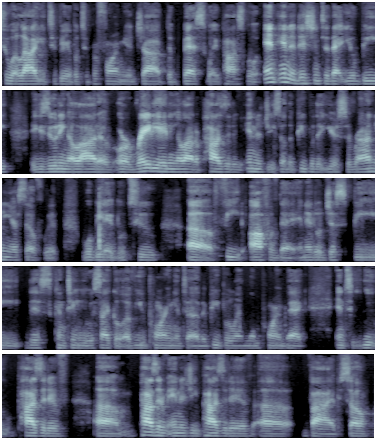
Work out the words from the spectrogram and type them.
to allow you to be able to perform your job the best way possible. And in addition to that, you'll be exuding a lot of or radiating a lot of positive energy. So the people that you're surrounding yourself with will be able to uh, feed off of that. And it'll just be this continuous cycle of you pouring into other people and then pouring back into you. Positive, um, positive energy, positive uh, vibe. So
